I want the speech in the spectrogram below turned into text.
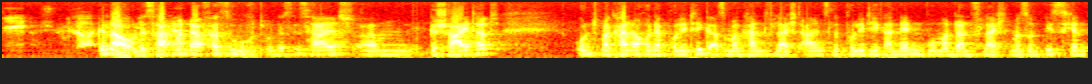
jeden Schüler. Genau, und das hat man da versucht. Und es ist halt ähm, gescheitert. Und man kann auch in der Politik, also man kann vielleicht einzelne Politiker nennen, wo man dann vielleicht mal so ein bisschen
